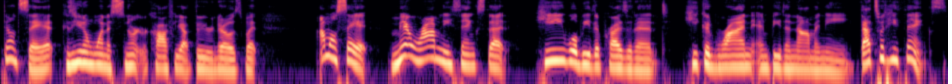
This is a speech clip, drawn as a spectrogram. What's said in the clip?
"Don't say it," because you don't want to snort your coffee out through your nose. But I'm gonna say it. Mitt Romney thinks that he will be the president. He could run and be the nominee. That's what he thinks.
